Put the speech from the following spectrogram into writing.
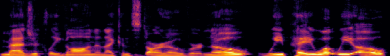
magically gone and I can start over. No, we pay what we owe.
